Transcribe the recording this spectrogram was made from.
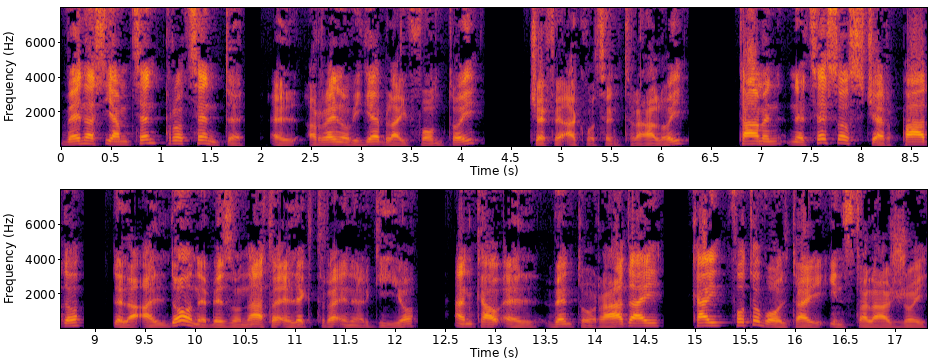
venas iam cent procente el renovigeblai fontoi, cefe aquocentraloi, tamen necessos cerpado de la aldone besonata electra energio ancau el ventoradai cae fotovoltai installagioi.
